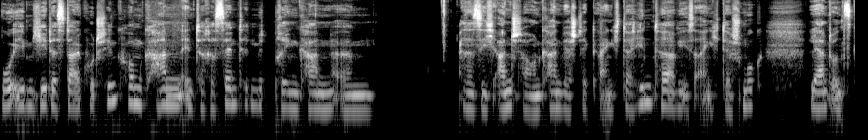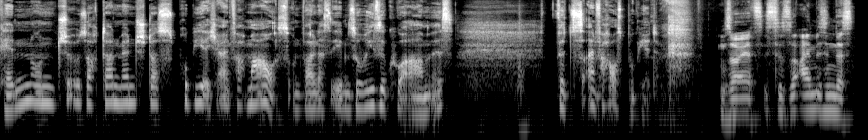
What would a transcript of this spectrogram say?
wo eben jeder Style-Coach hinkommen kann, Interessenten mitbringen kann, ähm, dass er sich anschauen kann, wer steckt eigentlich dahinter, wie ist eigentlich der Schmuck, lernt uns kennen und äh, sagt dann, Mensch, das probiere ich einfach mal aus. Und weil das eben so risikoarm ist, wird es einfach ausprobiert. So, jetzt ist das so ein bisschen das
